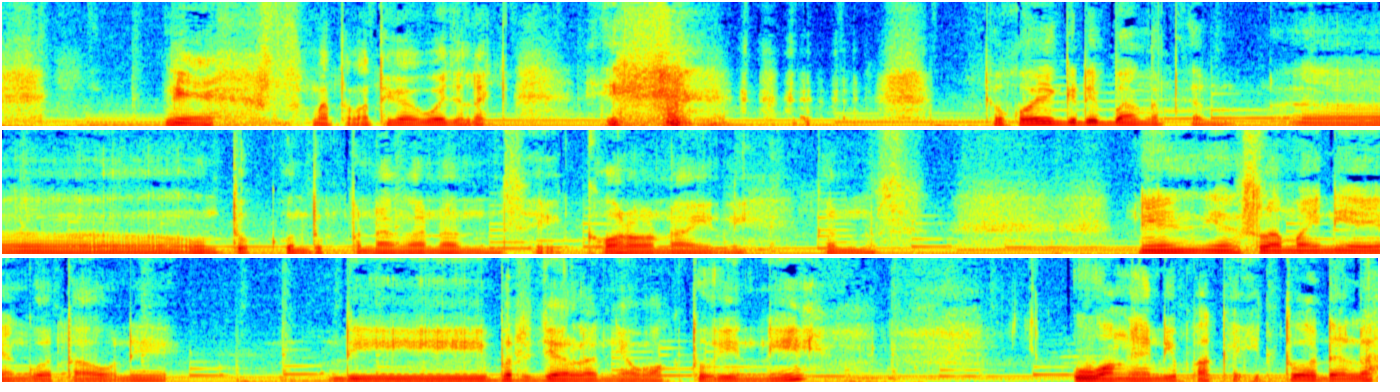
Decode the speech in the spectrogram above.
Nih matematika gue jelek. Pokoknya gede banget kan uh, untuk untuk penanganan si corona ini. Kan ini yang, yang selama ini ya yang gue tahu nih di berjalannya waktu ini uang yang dipakai itu adalah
